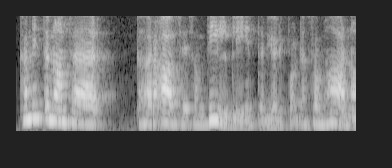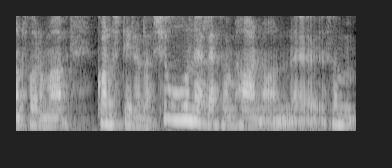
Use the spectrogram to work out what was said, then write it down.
Kan inte någon så här höra av sig som vill bli intervjuad i podden, som har någon form av konstig relation eller som har någon eh, som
